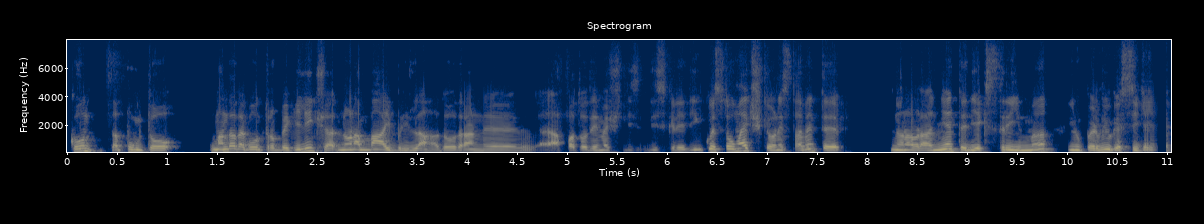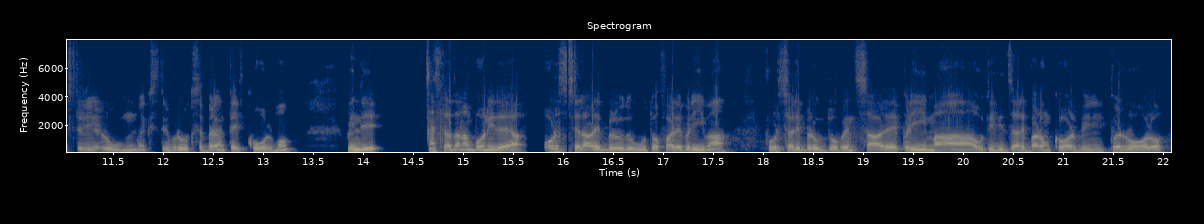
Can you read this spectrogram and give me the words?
con, appunto mandata contro Becky Lynch, non ha mai brillato, tranne ha fatto dei match dis- discreti. In questo match che onestamente non avrà niente di extreme, in un preview che si chiama Extreme, Room, Extreme Roots, è veramente il colmo. Quindi è stata una buona idea. Forse l'avrebbero dovuto fare prima, forse avrebbero dovuto pensare prima a utilizzare Baron Corbin in quel ruolo,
